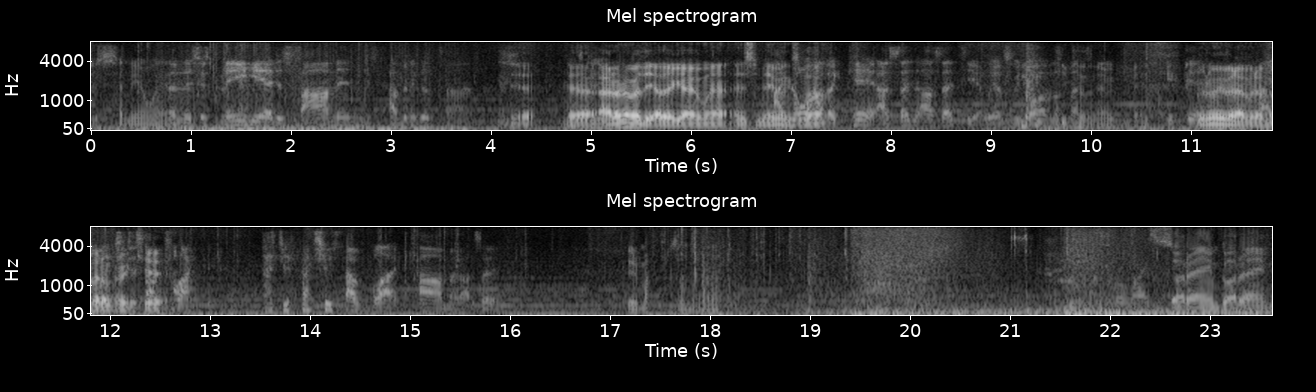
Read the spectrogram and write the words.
Just send me away. And it's just me here, just farming, just having a good time. Yeah. Yeah. I don't know where the other guy went. His I Maewing's don't low. have a kit. I said, I said to you, we have, we don't have enough he doesn't have a kit. for. We don't even have I enough metal literally for a just have kit. Black, I just, I just have black armor. That's it. Dude, my was on the left. Got aim, got aim,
